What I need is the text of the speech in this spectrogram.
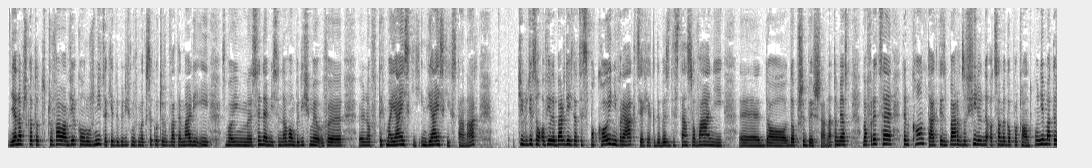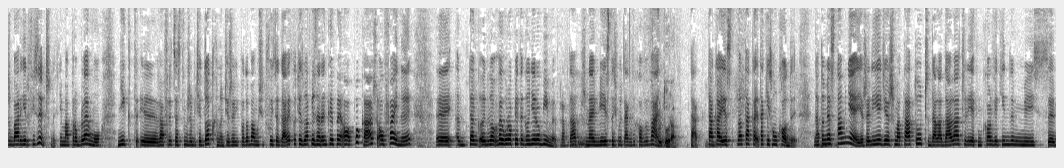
Ja na przykład odczuwałam wielką różnicę, kiedy byliśmy w Meksyku czy w Gwatemali i z moim synem i synową byliśmy w, no, w tych majańskich, indiańskich stanach ci ludzie są o wiele bardziej tacy spokojni w reakcjach, jak gdyby zdystansowani e, do, do przybysza. Natomiast w Afryce ten kontakt jest bardzo silny od samego początku. Nie ma też barier fizycznych, nie ma problemu nikt e, w Afryce z tym, żeby cię dotknąć. Jeżeli podoba mu się twój zegarek, to cię złapie za rękę i powie, o pokaż, o fajny. Tak, no, w Europie tego nie robimy, prawda? Mhm. Przynajmniej jesteśmy tak wychowywani. Kultura. Tak, taka jest, no taka, takie są kody. Natomiast tam nie. Jeżeli jedziesz matatu, czy daladala, czyli jakimkolwiek innym miejscem,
